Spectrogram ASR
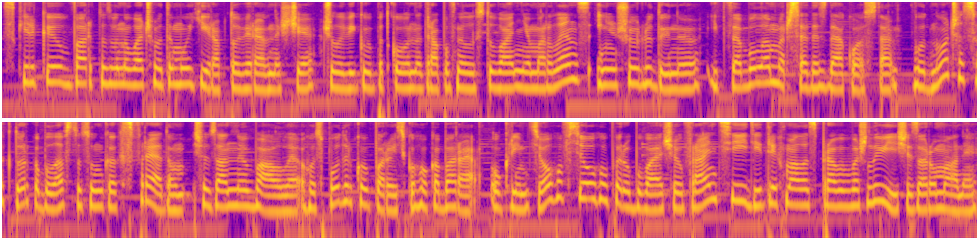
скільки варто звинувачувати мої раптові ревнощі. Чоловік випадково натрапив на листування Марлен з іншою людиною, і це була Мерседес де Акоста. Водночас акторка була в стосунках з Фредом Сюзанною Бауле, господаркою паризького кабаре. Окрім цього всього, перебуваючи у Франції, Дітріх мала справи важливіші за романи.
